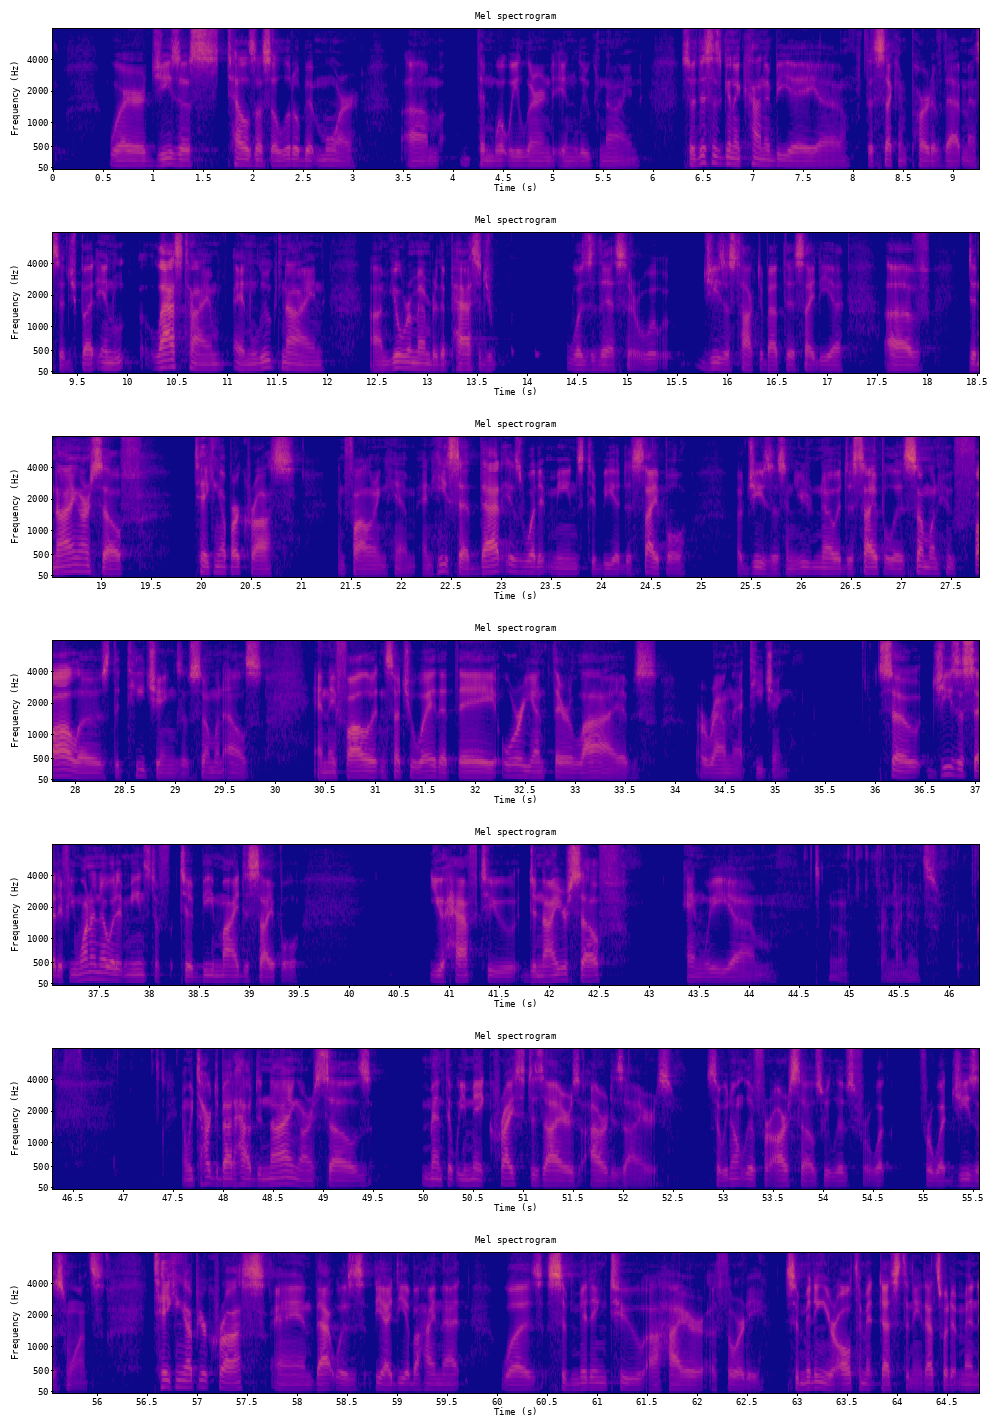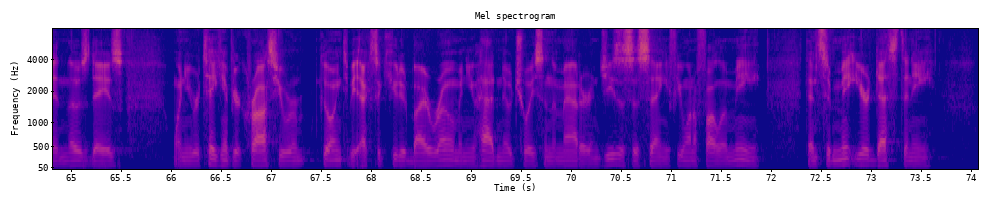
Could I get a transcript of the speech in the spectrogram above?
where Jesus tells us a little bit more um, than what we learned in Luke 9. So this is going to kind of be a, uh, the second part of that message. But in last time, in Luke 9, um, you'll remember the passage was this, or w- Jesus talked about this idea of denying ourselves, taking up our cross, and following him. And he said that is what it means to be a disciple of Jesus. And you know a disciple is someone who follows the teachings of someone else, and they follow it in such a way that they orient their lives around that teaching. So Jesus said, if you want to know what it means to, to be my disciple, you have to deny yourself, and we, um, oh, find my notes. And we talked about how denying ourselves meant that we make Christ's desires our desires. So we don't live for ourselves, we live for what for what Jesus wants. Taking up your cross, and that was the idea behind that, was submitting to a higher authority, submitting your ultimate destiny. That's what it meant in those days. When you were taking up your cross, you were going to be executed by Rome, and you had no choice in the matter. And Jesus is saying, if you want to follow me, then submit your destiny,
